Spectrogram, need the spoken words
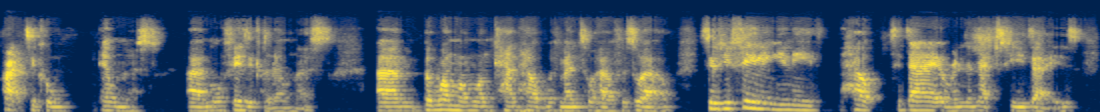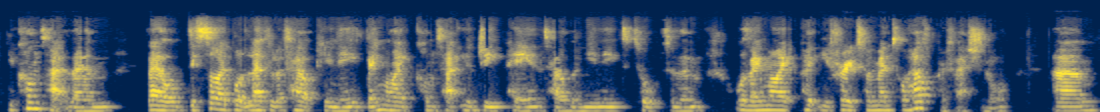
practical illness, uh, more physical illness. Um, but 111 can help with mental health as well. So if you're feeling you need help today or in the next few days, you contact them. They'll decide what level of help you need. They might contact your GP and tell them you need to talk to them, or they might put you through to a mental health professional, um,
